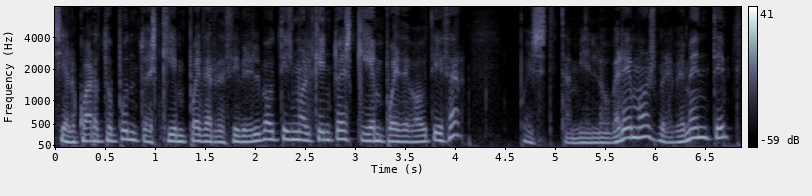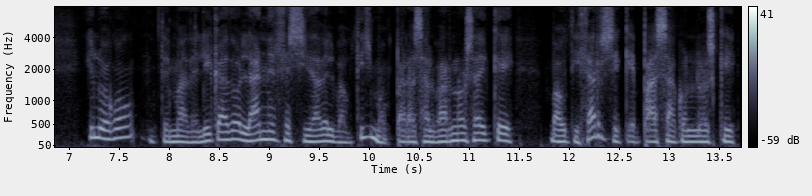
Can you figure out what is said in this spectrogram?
Si el cuarto punto es quién puede recibir el bautismo, el quinto es quién puede bautizar. Pues también lo veremos brevemente. Y luego, un tema delicado, la necesidad del bautismo. Para salvarnos hay que bautizarse. ¿Qué pasa con los que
